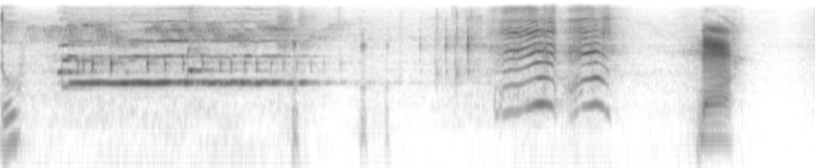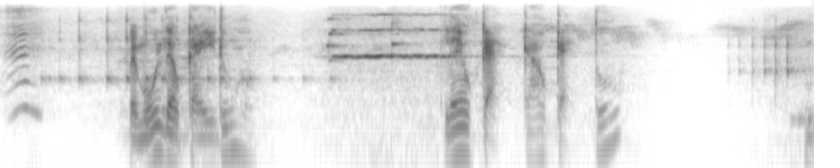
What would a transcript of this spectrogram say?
tốt. Nè, Mày muốn leo cây đúng không? Leo càng cao càng tốt. Hử?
